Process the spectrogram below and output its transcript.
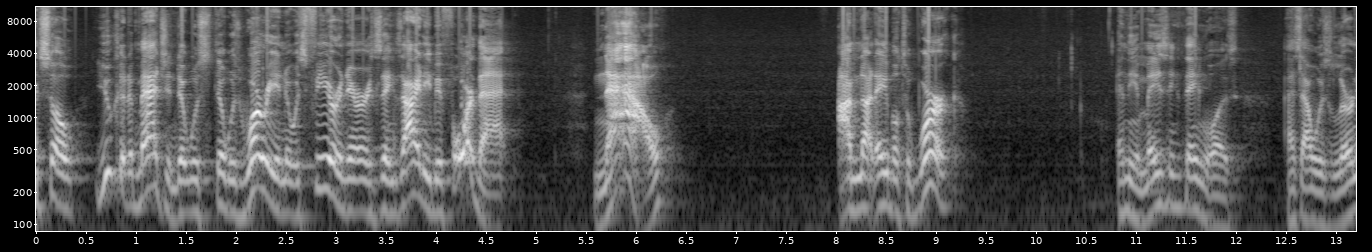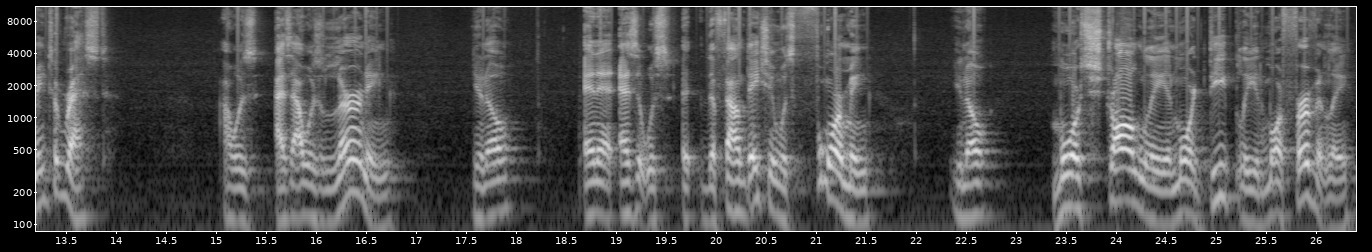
and so you could imagine there was, there was worry and there was fear and there was anxiety before that. Now, I'm not able to work. And the amazing thing was, as I was learning to rest, I was, as I was learning, you know, and as it was, uh, the foundation was forming, you know, more strongly and more deeply and more fervently,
